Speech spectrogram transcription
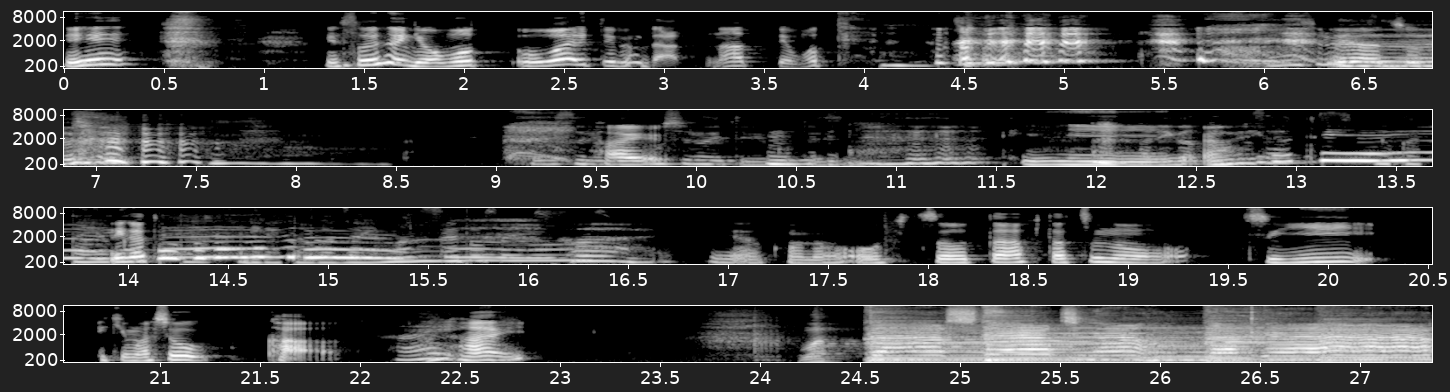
えそういうふうに思思われてるんだなって思って。面いやちょっとはい面白いということですね。いありがとうございますありがてえありがとうございます。ありがとうございます。ありがとうございますはい。いや、この、おふつおた二つの次、行きましょうか。はい。はい。私たちなんだか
